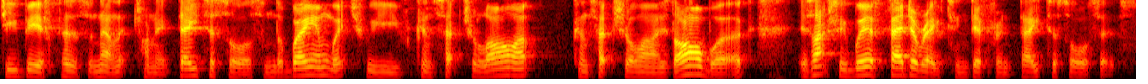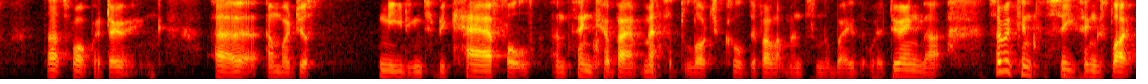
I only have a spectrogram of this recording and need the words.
GBIF as an electronic data source and the way in which we've conceptualized conceptualized our work is actually we're federating different data sources. That's what we're doing. Uh, and we're just needing to be careful and think about methodological development in the way that we're doing that. So we can see things like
